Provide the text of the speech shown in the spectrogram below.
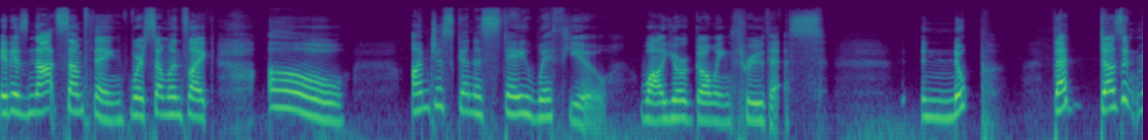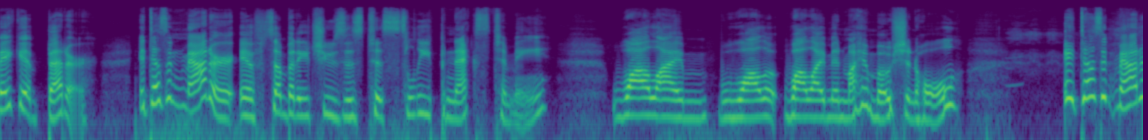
It is not something where someone's like, "Oh, I'm just going to stay with you while you're going through this." Nope. That doesn't make it better. It doesn't matter if somebody chooses to sleep next to me while I'm while while I'm in my emotion hole. It doesn't matter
